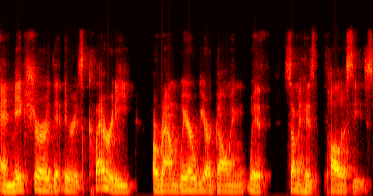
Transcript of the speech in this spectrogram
and make sure that there is clarity around where we are going with some of his policies.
